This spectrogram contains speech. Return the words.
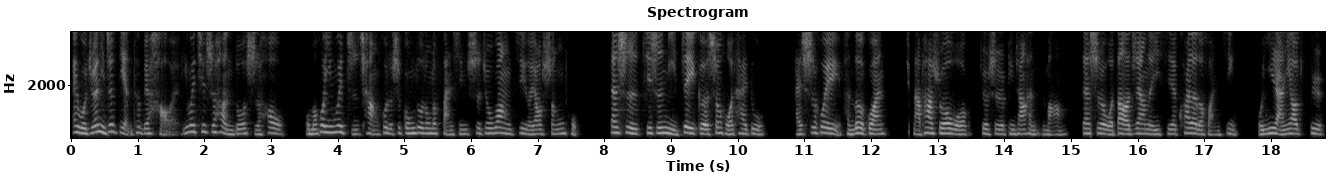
哎，我觉得你这点特别好，哎，因为其实很多时候我们会因为职场或者是工作中的烦心事就忘记了要生活，但是其实你这个生活态度还是会很乐观，哪怕说我就是平常很忙，但是我到了这样的一些快乐的环境，我依然要去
